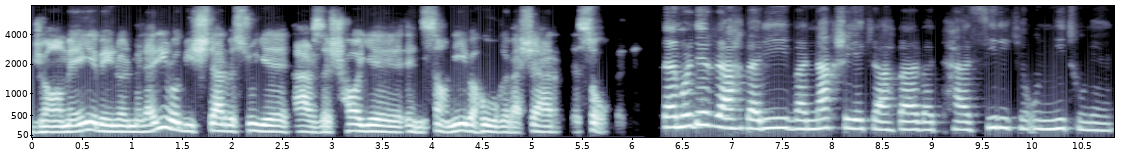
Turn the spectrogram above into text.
جامعه بین المللی رو بیشتر به سوی ارزش های انسانی و حقوق بشر سوق بده. در مورد رهبری و نقش یک رهبر و تأثیری که اون می‌تونه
